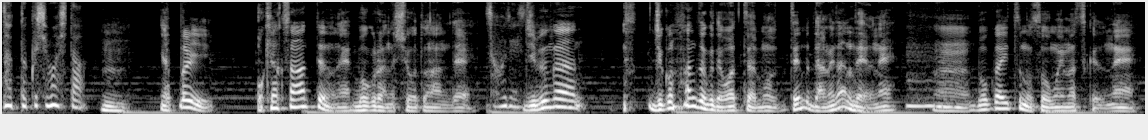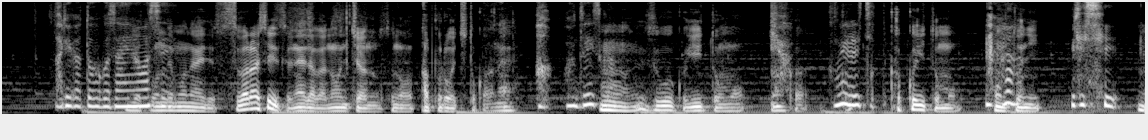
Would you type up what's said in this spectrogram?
納得しました。うんうん。やっぱりお客さんあってのね僕らの仕事なんでそうです。自分が 自己満足で終わってたらもう全部ダメなんだよね、うん。うん、僕はいつもそう思いますけどね。ありがとうございいやますとんでもないです。素晴らしいですよね。だからのんちゃんのそのアプローチとかはね。あ本当ですか、うん。すごくいいと思う。なんか褒められちゃった。かっこいいと思う。本当に、嬉しい。うん、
